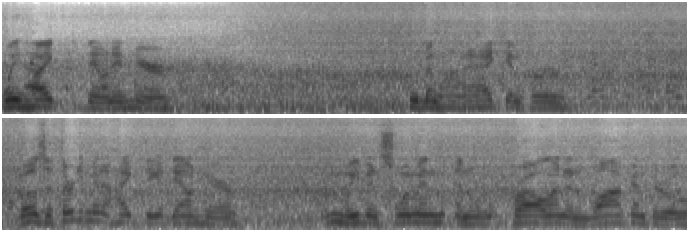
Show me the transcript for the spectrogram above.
We hiked down in here. We've been hiking for, well, it was a 30 minute hike to get down here. We've been swimming and crawling and walking through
